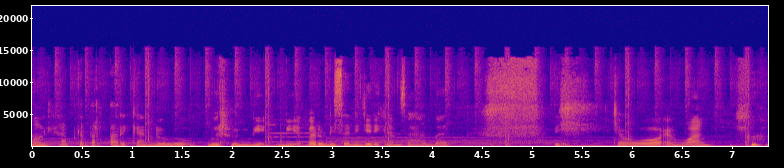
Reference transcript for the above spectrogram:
melihat ketertarikan dulu baru di, di baru bisa dijadikan sahabat wih cowok emang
